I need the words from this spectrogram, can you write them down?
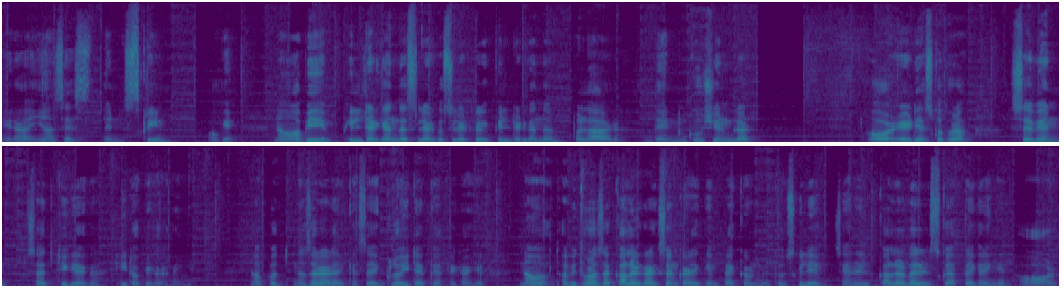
मेरा यहाँ से देन स्क्रीन ओके ना अभी फ़िल्टर के अंदर स्लेयर को सिलेक्ट करके फ़िल्टर के अंदर ब्लड देन गोशियन ब्लर और रेडियस को थोड़ा सेवन शायद ठीक रहेगा। हीट ओके कर देंगे। आपको नज़र आ रहा है कैसा एक ग्लोई टाइप का इफ़ेक्ट आ गया। ना अभी थोड़ा सा कलर करेक्शन करेंगे बैकग्राउंड में। तो उसके लिए चैनल कलर बैलेंस को अप्लाई करेंगे और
